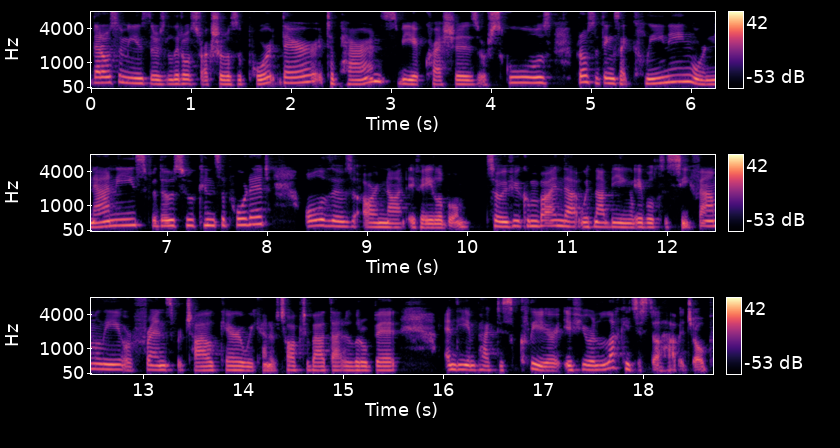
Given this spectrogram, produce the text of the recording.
That also means there's little structural support there to parents via creches or schools, but also things like cleaning or nannies for those who can support it. All of those are not available. So if you combine that with not being able to see family or friends for childcare, we kind of talked about that a little bit, and the impact is clear if you're lucky to still have a job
